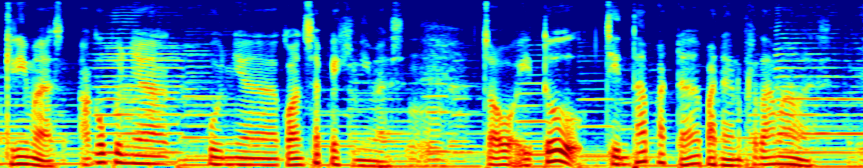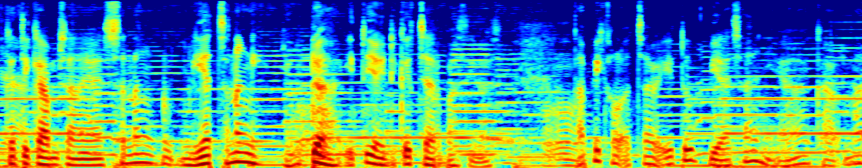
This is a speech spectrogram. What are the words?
gini mas, aku punya punya konsep kayak gini mas mm-mm. cowok itu cinta pada pandangan pertama mas Ya. ketika misalnya seneng lihat seneng nih ya udah itu yang dikejar pasti mas Mm-mm. tapi kalau cewek itu biasanya karena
